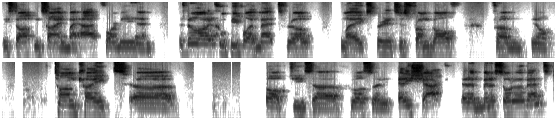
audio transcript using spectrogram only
He stopped and signed my hat for me. And there's been a lot of cool people I've met throughout my experiences from golf, from, you know, Tom Kite, uh, oh, geez, uh, who else? Mean, Eddie Shack at a Minnesota event.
